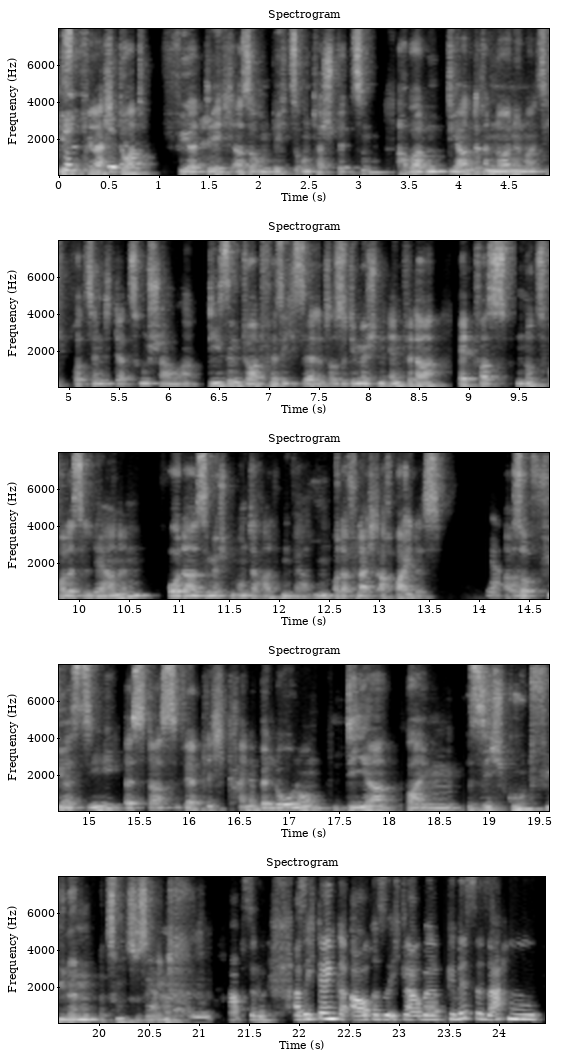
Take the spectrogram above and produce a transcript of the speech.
die sind vielleicht dort für dich, also um dich zu unterstützen. Aber die anderen 99 Prozent der Zuschauer, die sind dort für sich selbst. Also die möchten entweder etwas Nutzvolles lernen oder sie möchten unterhalten werden oder vielleicht auch beides. Ja. Also für sie ist das wirklich keine Belohnung, dir beim sich gut fühlen zuzusehen. Ja, absolut. Also ich denke auch, also ich glaube, gewisse Sachen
